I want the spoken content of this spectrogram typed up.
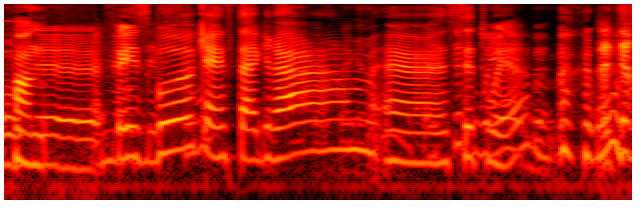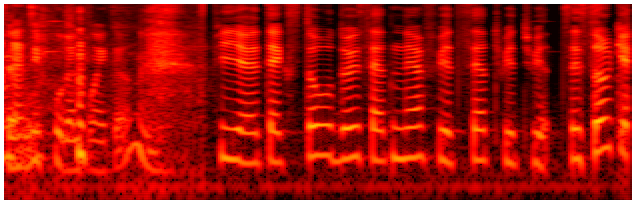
On, euh, de Facebook. Instagram, euh, un site web. Oh, alternativepourelle.com. Puis euh, texto 279-8788. C'est sûr que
